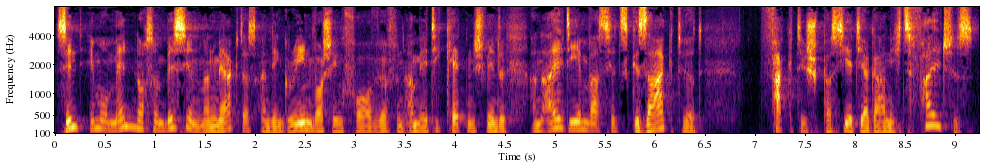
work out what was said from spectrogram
sind im Moment noch so ein bisschen, man merkt das an den Greenwashing-Vorwürfen, am Etikettenschwindel, an all dem, was jetzt gesagt wird. Faktisch passiert ja gar nichts Falsches.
